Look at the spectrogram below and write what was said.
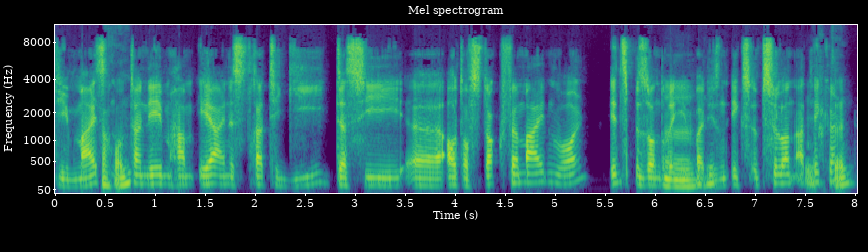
Die meisten Warum? Unternehmen haben eher eine Strategie, dass sie äh, out of stock vermeiden wollen insbesondere mhm. eben bei diesen XY-Artikeln,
